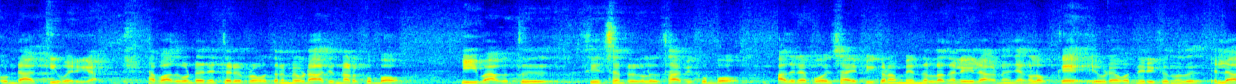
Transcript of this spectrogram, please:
ഉണ്ടാക്കി വരിക. അപ്പോൾ അതുകൊണ്ട് തന്നെ ഇത്തരം പ്രവർത്തനം ഇവിടെ ആദ്യം നടക്കുമ്പോൾ ഈ ഭാഗത്ത് സീറ്റ് സെന്ററുകൾ സ്ഥാപിക്കുമ്പോൾ അതിനെ പ്രോത്സാഹിപ്പിക്കണം എന്നുള്ള നിലയിലാണ് ഞങ്ങളൊക്കെ ഇവിടെ വന്നിരിക്കുന്നത്. എല്ലാ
